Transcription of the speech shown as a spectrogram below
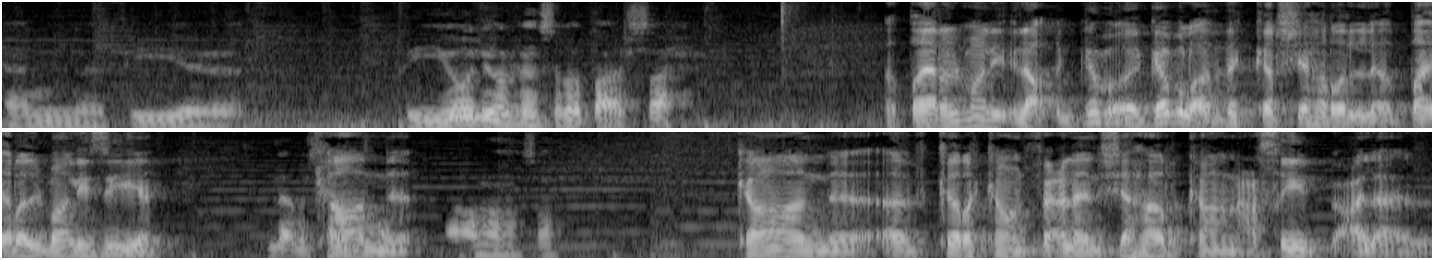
كان في آه، في يوليو 2017 صح؟ الطائرة المالي لا قبل قبل أتذكر شهر الطائرة الماليزية لا بس كان آه صح كان أذكره كان فعلا شهر كان عصيب على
